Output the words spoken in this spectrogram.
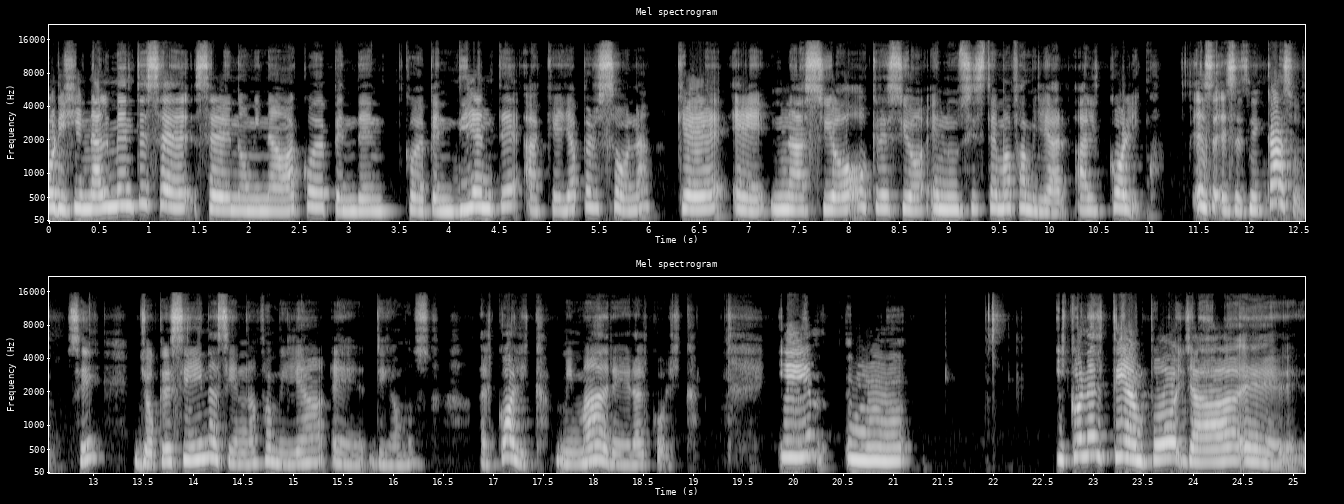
Originalmente se, denominaba codependiente, aquella persona que eh, nació o creció en un sistema familiar alcohólico. ese es mi caso, ¿sí? Yo crecí y nací en una familia, eh, digamos, alcohólica. Mi madre era alcohólica. Y, mm, y con el tiempo ya eh,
